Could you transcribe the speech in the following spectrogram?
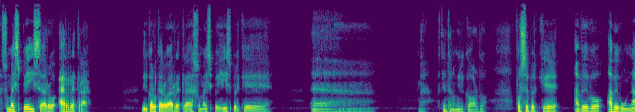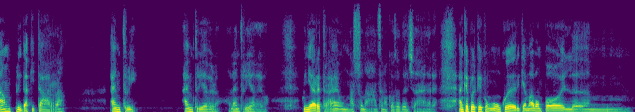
su MySpace ero R3. Mi ricordo che ero R3 su MySpace perché eh, Effettivamente non mi ricordo. Forse perché avevo, avevo un ampli da chitarra M3. M3 è vero, l'M3 avevo. Quindi R3 è un'assonanza, una cosa del genere. Anche perché comunque richiamava un po' il, um, eh,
